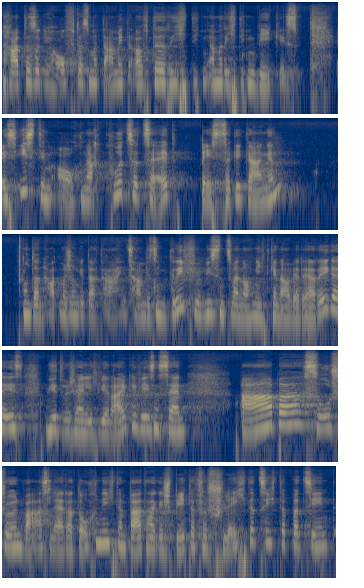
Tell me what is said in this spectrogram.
hat also gehofft, dass man damit auf der richtigen, am richtigen Weg ist. Es ist ihm auch nach kurzer Zeit besser gegangen. Und dann hat man schon gedacht, ah, jetzt haben wir es im Griff. Wir wissen zwar noch nicht genau, wer der Erreger ist, wird wahrscheinlich viral gewesen sein. Aber so schön war es leider doch nicht. Ein paar Tage später verschlechtert sich der Patient.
